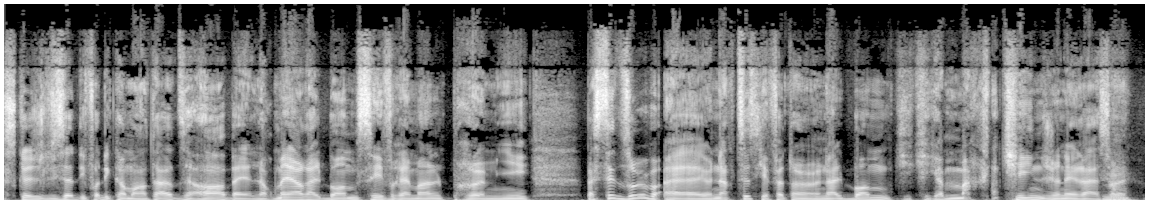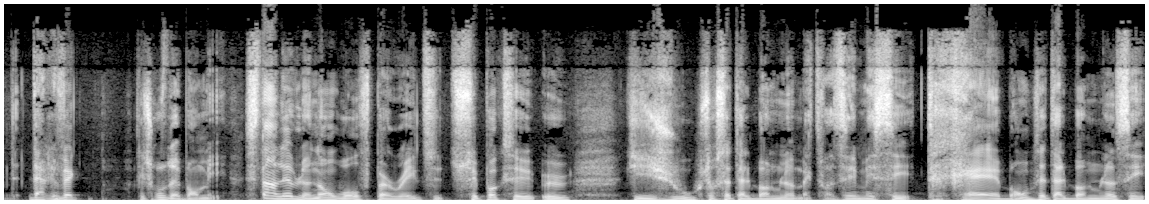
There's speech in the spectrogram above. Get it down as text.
ce que je lisais des fois des commentaires disaient, ah, ben, leur meilleur album, c'est vraiment le premier. Parce que c'est dur, euh, un artiste qui a fait un album qui, qui a marqué une génération, Ouais. d'arriver avec quelque chose de bon. Mais si t'enlèves le nom Wolf Parade, tu, tu sais pas que c'est eux qui jouent sur cet album-là, mais tu vas dire, mais c'est très bon, cet album-là. C'est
